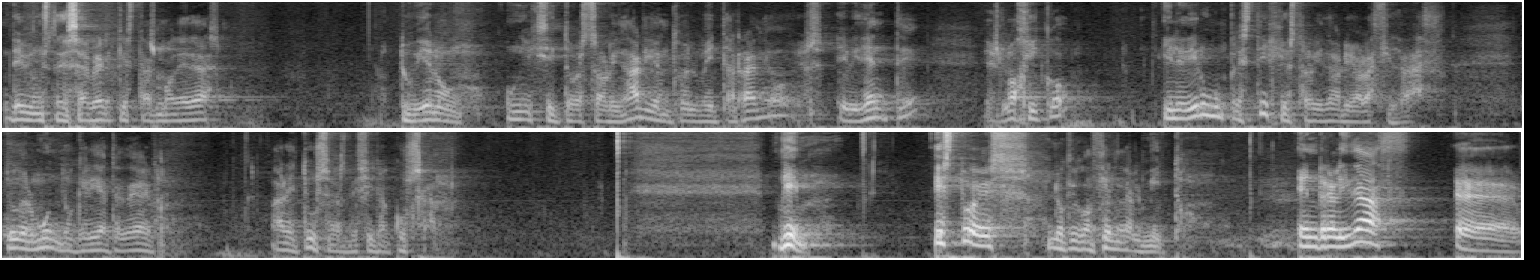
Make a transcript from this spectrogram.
Deben ustedes saber que estas monedas tuvieron un éxito extraordinario en todo el Mediterráneo, es evidente, es lógico, y le dieron un prestigio extraordinario a la ciudad. Todo el mundo quería tener aretusas de Siracusa. Bien, esto es lo que concierne al mito. En realidad, eh,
